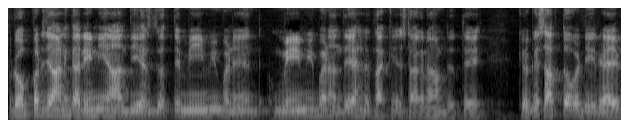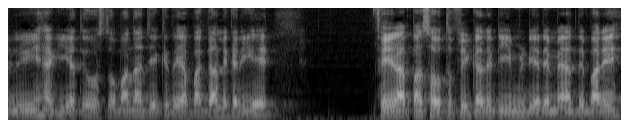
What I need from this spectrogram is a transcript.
ਪ੍ਰੋਪਰ ਜਾਣਕਾਰੀ ਨਹੀਂ ਆਉਂਦੀ, ਇਸ ਦੇ ਉੱਤੇ ਮੀਮ ਹੀ ਬਣੇ ਮੀਮ ਹੀ ਬਣਾਉਂਦੇ ਹਲੇ ਤੱਕ ਇੰਸਟਾਗ੍ਰam ਦੇ ਉੱਤੇ, ਕਿਉਂਕਿ ਸਭ ਤੋਂ ਵੱਡੀ ਰਾਈਵਲਰੀ ਹੈਗੀ ਆ ਤੇ ਉਸ ਤੋਂ ਬਾਅਦ ਜੇ ਕਿਤੇ ਆਪਾਂ ਗੱਲ ਕਰੀਏ ਫਿਰ ਆਪਾਂ ਸਾਊਥ ਅਫਰੀਕਾ ਤੇ ਟੀਮ ਇੰਡੀਆ ਦੇ ਮੈਚ ਦੇ ਬਾਰੇ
